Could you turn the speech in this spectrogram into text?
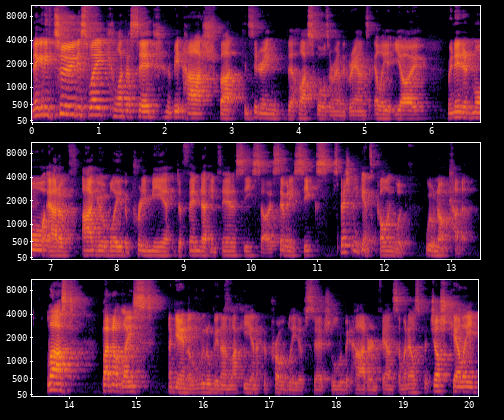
Negative two this week, like I said, a bit harsh, but considering the high scores around the grounds, Elliot Yeo, we needed more out of arguably the premier defender in fantasy, so 76, especially against Collingwood, will not cut it. Last but not least, again, a little bit unlucky, and I could probably have searched a little bit harder and found someone else, but Josh Kelly,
